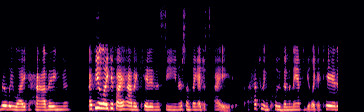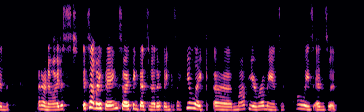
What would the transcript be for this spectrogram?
really like having. I feel like if I have a kid in a scene or something, I just I have to include them and they have to be like a kid and I don't know. I just it's not my thing. So I think that's another thing because I feel like uh, mafia romance always ends with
